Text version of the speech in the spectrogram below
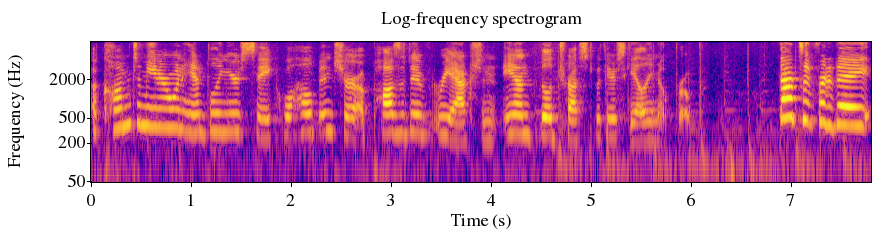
A calm demeanor when handling your snake will help ensure a positive reaction and build trust with your scaly nope rope. That's it for today.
